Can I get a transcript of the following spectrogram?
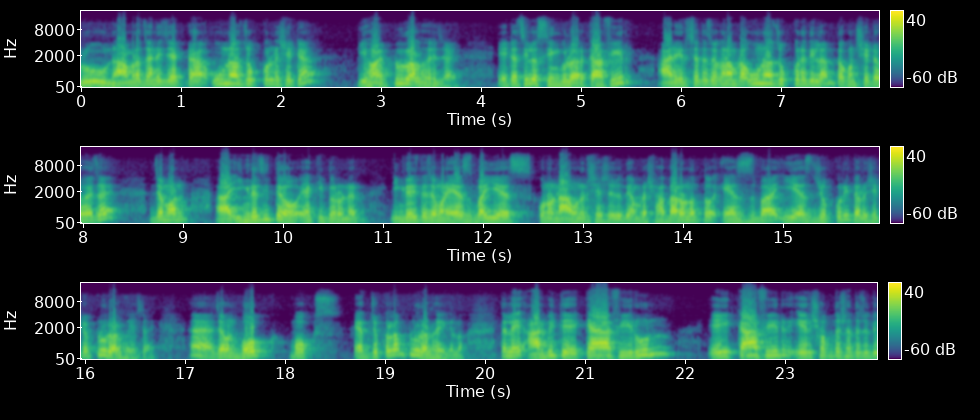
রুনা আমরা জানি যে একটা উনা যোগ করলে সেটা কি হয়? প্লুরাল হয়ে যায়। এটা ছিল সিঙ্গুলার কাফির। আর এর সাথে যখন আমরা উনা যোগ করে দিলাম, তখন সেটা হয়ে যায়, যেমন ইংরেজিতেও একই ধরনের। ইংরেজিতে যেমন এস বা ইএস কোনো নাউনের শেষে যদি আমরা সাধারণত এস বা ইএস যোগ করি, তাহলে সেটা প্লুরাল হয়ে যায়। হ্যাঁ যেমন বোক, বক্স এস যোগ করলাম প্লুরাল হয়ে গেল। তাহলে আরবিতে ক্যাফিরুন এই কাফির, এর শব্দের সাথে যদি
